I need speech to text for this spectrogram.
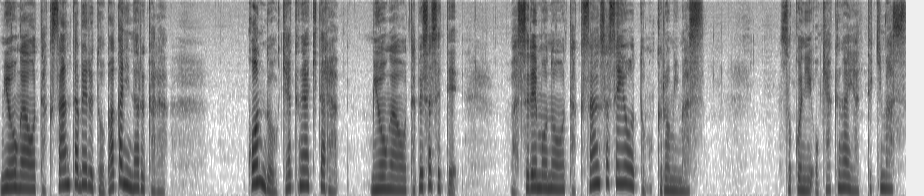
みょうがをたくさん食べるとバカになるから今度お客が来たらみょうがを食べさせて忘れ物をたくさんさせようと目論みます。そこにお客がやってきます。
